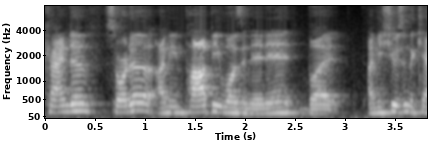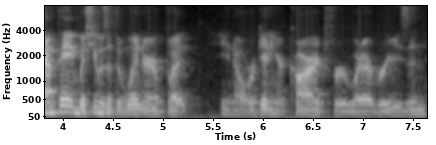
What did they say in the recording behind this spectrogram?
Kind of, sort of. I mean, Poppy wasn't in it, but I mean, she was in the campaign, but she wasn't the winner. But you know, we're getting her card for whatever reason.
